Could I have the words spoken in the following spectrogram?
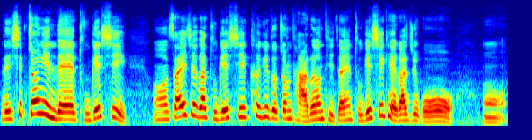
근데 10종인데 두 개씩 어, 사이즈가 두 개씩 크기도 좀 다른 디자인 두 개씩 해가지고 어,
